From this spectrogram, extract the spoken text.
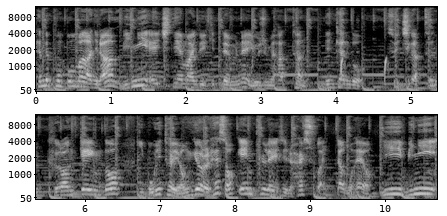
핸드폰뿐만 아니라 미니 HDMI도 있기 때문에 요즘에 핫한 닌텐도 스위치 같은 그런 게임도 이 모니터에 연결을 해서 게임 플레이를 할 수가 있다고 해요. 이 미니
